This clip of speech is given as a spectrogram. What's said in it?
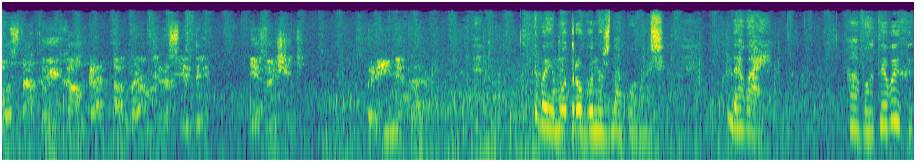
У статуи Халка обнаружены следы. Изучить. Принято. Твоему другу нужна помощь. Давай. А вот и выход.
